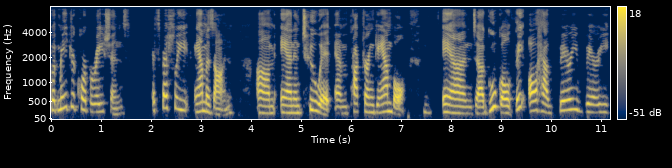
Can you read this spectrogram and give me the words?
but major corporations, especially Amazon um, and Intuit and Procter and Gamble and uh, Google, they all have very, very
